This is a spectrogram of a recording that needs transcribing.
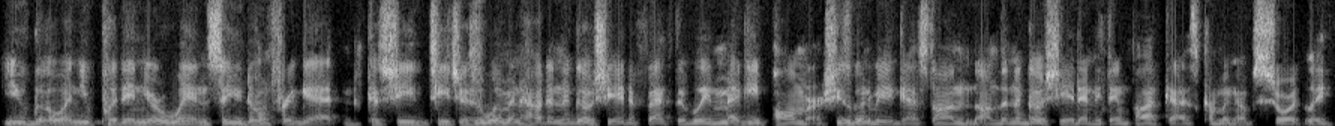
you go and you put in your wins so you don't forget. Because she teaches women how to negotiate effectively. Meggie Palmer, she's going to be a guest on on the Negotiate Anything podcast coming up shortly,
